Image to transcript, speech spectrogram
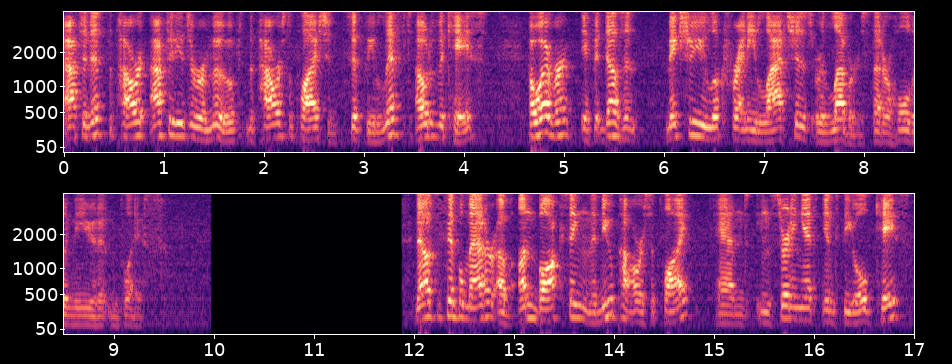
After this, the power, after these are removed, the power supply should simply lift out of the case. However, if it doesn't, make sure you look for any latches or levers that are holding the unit in place. Now it's a simple matter of unboxing the new power supply and inserting it into the old case,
